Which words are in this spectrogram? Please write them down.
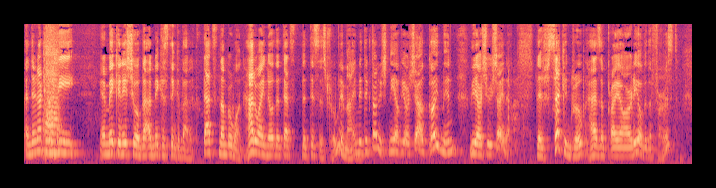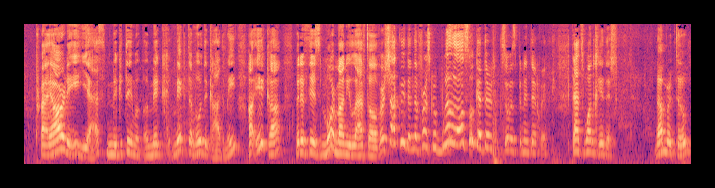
And they're not going to be And make an issue about make us think about it. That's number one. How do I know that that's that this is true? The second group has a priority over the first. Priority, yes, ha'ika. But if there's more money left over, shakli, then the first group will also get their ksuvas different. That's one chiddush. Number two,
